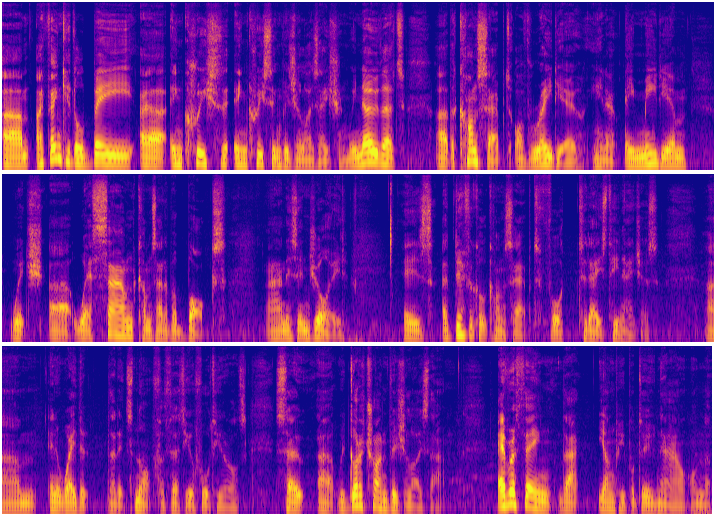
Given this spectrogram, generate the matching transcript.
Um, I think it'll be uh, increase, increasing visualization. We know that uh, the concept of radio, you know, a medium which uh, where sound comes out of a box and is enjoyed, is a difficult concept for today's teenagers. Um, in a way that, that it's not for 30 or 40 year olds. So uh, we've got to try and visualize that. Everything that young people do now on the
